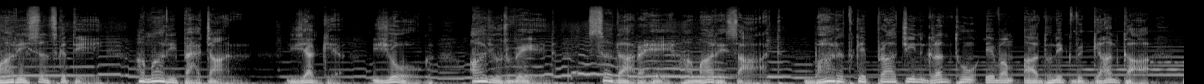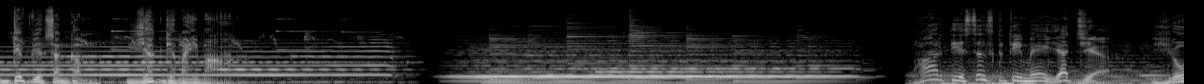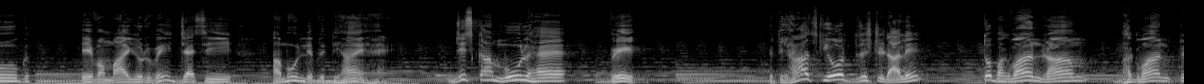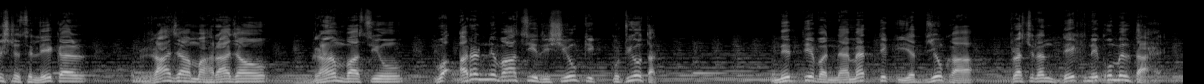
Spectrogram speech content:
हमारी संस्कृति, हमारी पहचान, यज्ञ, योग, आयुर्वेद सदा रहे हमारे साथ। भारत के प्राचीन ग्रंथों एवं आधुनिक विज्ञान का दिव्य संगम, यज्ञ महिमा। भारतीय संस्कृति में यज्ञ, योग एवं आयुर्वेद जैसी अमूल्य विद्याएँ हैं, जिसका मूल है वेद। इतिहास की ओर दृष्टि डालें तो भगवान राम, भगवान कृष्ण से लेकर राजा महाराजाओं, ग्रामवासियों व अरण्यवासी ऋषियों की कुटियों तक नित्य व नैमित्तिक यज्ञों का प्रचलन देखने को मिलता है।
